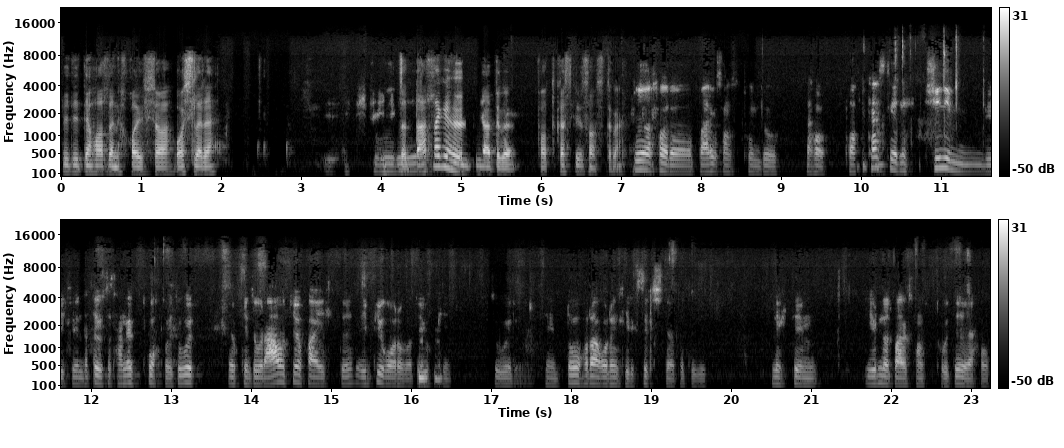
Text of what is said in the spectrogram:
Бид эдийн хоолой нэх гоё шоо. Уушлаарай. Далаагийн хувьд яадаг вэ? Подкастыг сонсдог байна. Би болохоор барыг сонсдог юм дөө. Яг хоо подкаст гэдэг шинэ юм билээ. Надад юу санагддаг байхгүй. Зүгээр юу гэх зүгээр аудио файлтэй MP3 одоо юу гэх зүгээр тийм дуу хураагуурын хэрэгсэлчтэй одоо тэгээд нэг тийм ер нь бол барыг сонсдгоо дээ яг хоо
